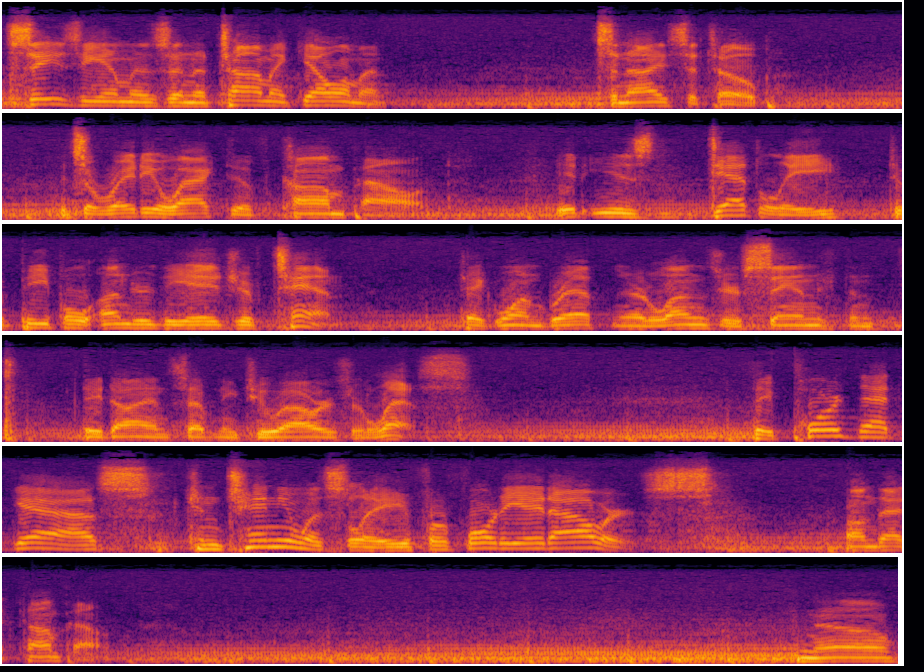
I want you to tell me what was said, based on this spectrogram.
Cesium is an atomic element. It's an isotope. It's a radioactive compound. It is deadly to people under the age of 10 take one breath and their lungs are singed and they die in 72 hours or less. They poured that gas continuously for 48 hours on that compound. Now,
